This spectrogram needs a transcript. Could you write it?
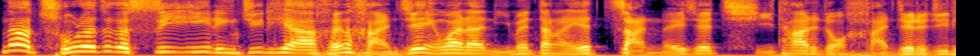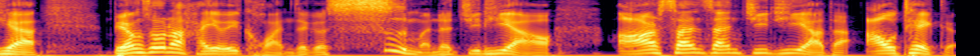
那除了这个 C 一零 GTR 很罕见以外呢，里面当然也展了一些其他那种罕见的 GTR，比方说呢，还有一款这个四门的 GTR 啊，R 三三 GTR 的 Outtake。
